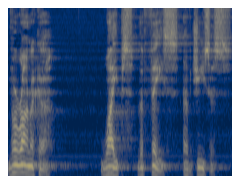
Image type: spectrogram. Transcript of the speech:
Veronica wipes the face of Jesus.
